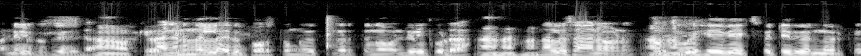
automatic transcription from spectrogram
വണ്ടികൾക്കൊക്കെ ഇത് ഇടാം. അങ്ങനെ അങ്ങനൊന്നല്ല ഇത് പുറത്തും നിർ- നിർത്തുന്ന വണ്ടികൾ കൂടെ. നല്ല സാധനമാണ്. കുറച്ചുകൂടി ഹെവി എക്സ്പെക്ട് ചെയ്ത് വരുന്നവർക്ക്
